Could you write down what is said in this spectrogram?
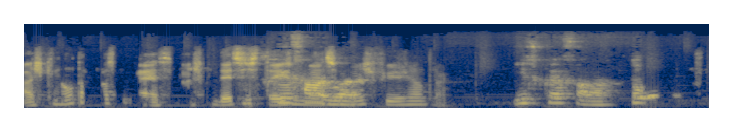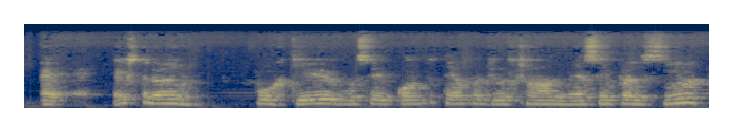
Acho que não tá fácil o Messi. Acho que desses três o Messi é o mais difícil de entrar. Isso que eu ia falar. É, é estranho. Porque você, quanto tempo a Cristiano Ronaldo e Messi sempre em cima.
